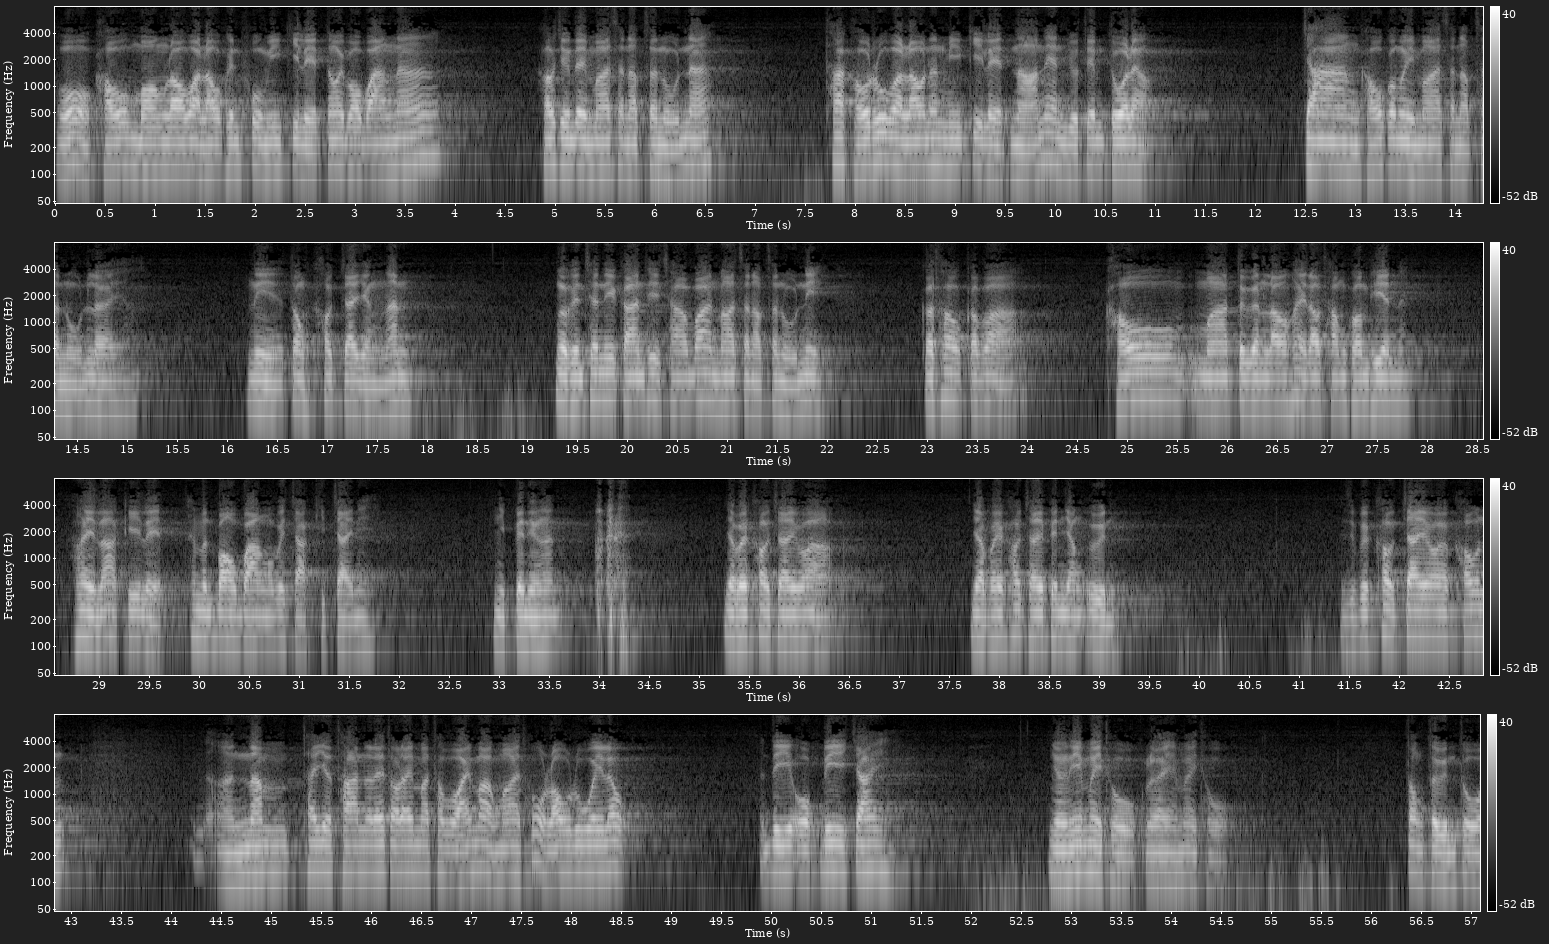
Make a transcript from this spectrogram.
โอ้เขามองเราว่าเราเป็นผู้มีกิเลสน้อยเบาบางนะ เขาจึงได้มาสนับสนุนนะ ถ้าเขารู้ว่าเรานั้นมีกิเลสหนาแน่นอยู่เต็มตัวแล้ว จ้างเขาก็ไม่มาสนับสนุนเลย นี่ต้องเข้าใจอย่างนั้น เมื่อเป็นเช่นนี้การที่ชาวบ้านมาสนับสนุนนี่ ก็เท่ากับว่าเขามาเตือนเราให้เราทำความเพียรนะให้ละกิเลสให้มันเบาบางออกไปจากกิจใจนี่นี่เป็นอย่างนั้น อย่าไปเข้าใจว่า อย่าไปเข้าใจเป็นอย่างอื่นอย่าไปเข้าใจว่าเขานำทายทานอะไรต่ออะไรมาถวายมากมายโทษเรารวยแล้ว ดีอกดีใจ อย่างนี้ไม่ถูกเลยไม่ถูก ต้องตื่นตัว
